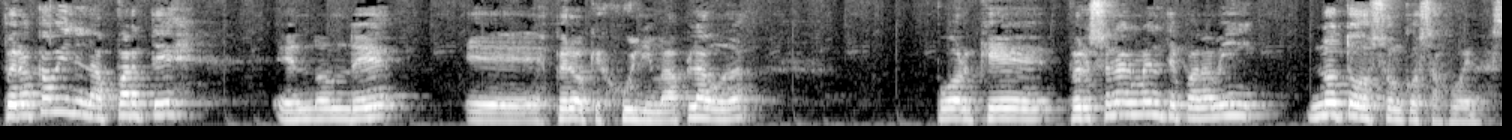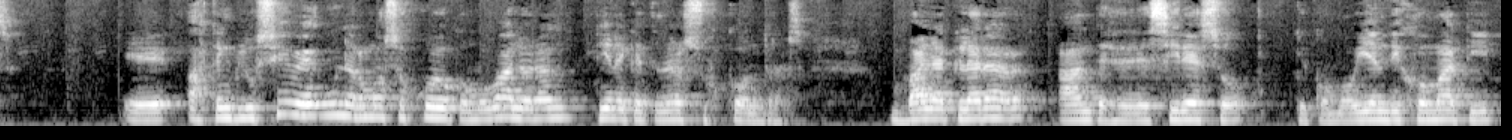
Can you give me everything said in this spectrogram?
Pero acá viene la parte en donde eh, espero que Juli me aplauda, porque personalmente para mí no todos son cosas buenas. Eh, hasta inclusive un hermoso juego como Valorant tiene que tener sus contras. Vale aclarar, antes de decir eso, que como bien dijo Mati,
